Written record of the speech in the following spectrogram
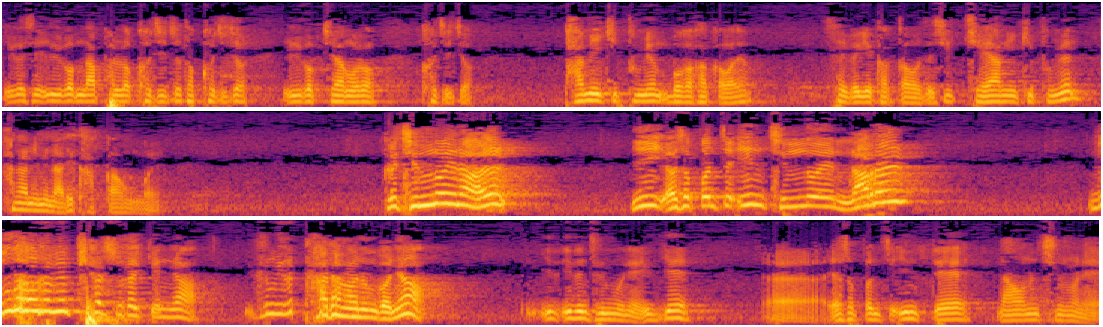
이것이 일곱 나팔로 커지죠. 더 커지죠. 일곱 재앙으로 커지죠. 밤이 깊으면 뭐가 가까워요? 새벽이 가까워듯이 재앙이 깊으면 하나님의 날이 가까운 거예요. 그 진노의 날, 이 여섯 번째 인 진노의 날을 누가 그러면 피할 수가 있겠냐? 그럼 이거 다 당하는 거냐? 이런 질문이에요. 이게 어, 여섯 번째 인때 나오는 질문이에요.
